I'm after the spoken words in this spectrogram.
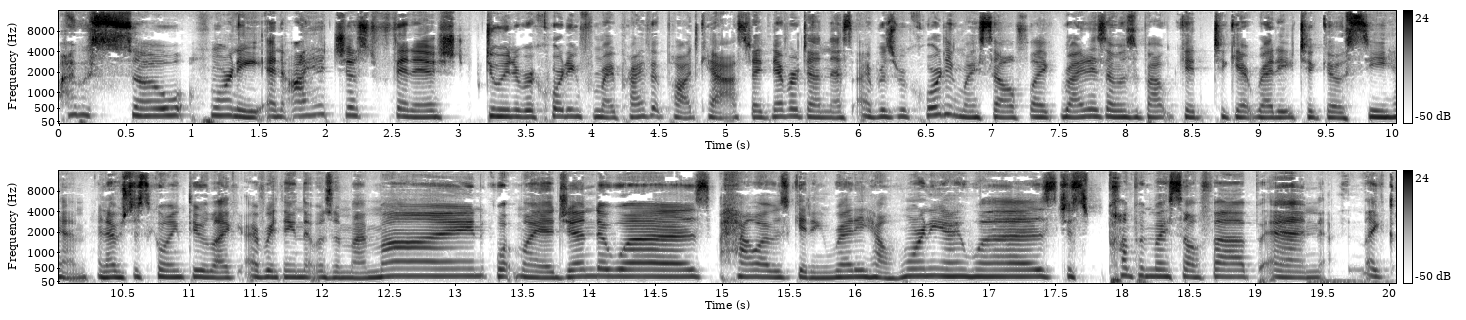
I was so horny and I had just finished doing a recording for my private podcast. I'd never done this. I was recording myself like right as I was about get, to get ready to go see him. And I was just going through like everything that was in my mind, what my agenda was, how I was getting ready, how horny I was, just pumping myself up and like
